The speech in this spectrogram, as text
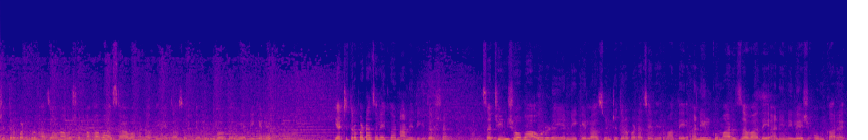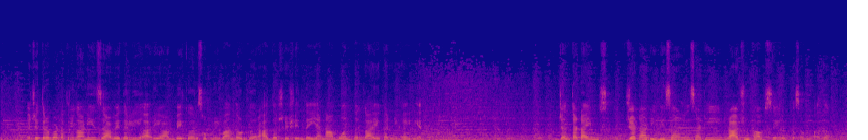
चित्रपटगृहात जाऊन अवश्य पाहावा असं आवाहन अभिनेता सत्यम निंबळकर यांनी केले या चित्रपटाचं लेखन आणि दिग्दर्शन सचिन शोभा उर्डे यांनी केलं असून चित्रपटाचे निर्माते अनिल कुमार जवादे आणि निलेश ओंकार आहेत. या चित्रपटातील गाणी जावेद अली आर्या आंबेकर स्वप्नील बांदोडकर आदर्श शिंदे या नामवंत गायकांनी गायली आहेत. जनता टाइम्स जटा टीव्ही चॅनलसाठी राजू कापसे उपसंपादक.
